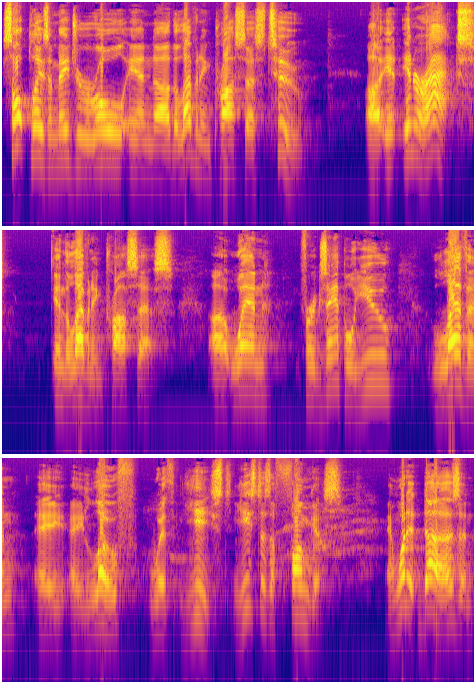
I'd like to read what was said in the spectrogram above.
Salt plays a major role in uh, the leavening process too. Uh, it interacts in the leavening process. Uh, when, for example, you leaven a, a loaf with yeast, yeast is a fungus. And what it does, and,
